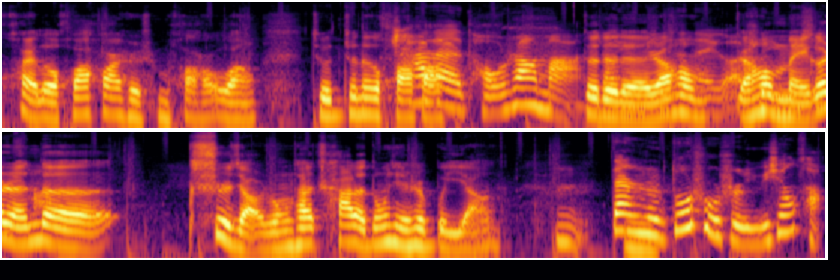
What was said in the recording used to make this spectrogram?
快乐花花是什么花花？我忘了，就就那个花花，插在头上嘛。对对对，然后然后每个人，的视角中，他插的东西是不一样的。嗯，但是多数是鱼腥草，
